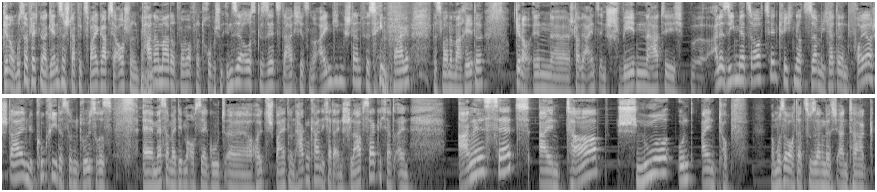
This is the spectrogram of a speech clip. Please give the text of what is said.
Genau, muss man vielleicht nur ergänzen. Staffel 2 gab es ja auch schon in mhm. Panama. Dort waren wir auf einer tropischen Insel ausgesetzt. Da hatte ich jetzt nur einen Gegenstand für sieben Tage. Das war eine Machete. Genau, in äh, Staffel 1 in Schweden hatte ich äh, alle sieben jetzt aufzählen, kriege ich noch zusammen. Ich hatte einen Feuerstahl, eine Kukri, das ist so ein größeres äh, Messer, mit dem man auch sehr gut äh, Holz spalten und hacken kann. Ich hatte einen Schlafsack, ich hatte ein Angelset, ein Tarp, Schnur und ein Topf. Man muss aber auch dazu sagen, dass ich an Tag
